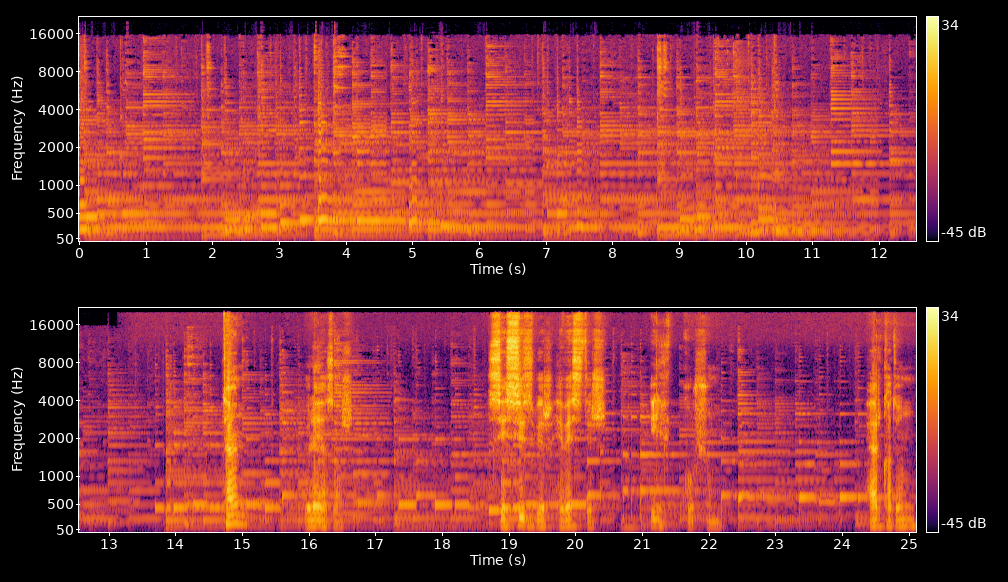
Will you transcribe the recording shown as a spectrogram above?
Ten öyle yazar. Sessiz bir hevestir ilk kurşun. Her kadın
